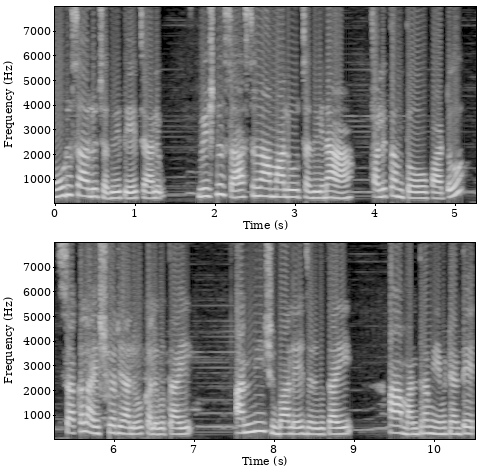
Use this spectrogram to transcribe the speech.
మూడుసార్లు చదివితే చాలు. విష్ణు సహస్రనామాలు చదివిన ఫలితంతో పాటు సకల ఐశ్వర్యాలు కలుగుతాయి. అన్ని శుభాలే జరుగుతాయి. ఆ మంత్రం ఏమిటంటే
